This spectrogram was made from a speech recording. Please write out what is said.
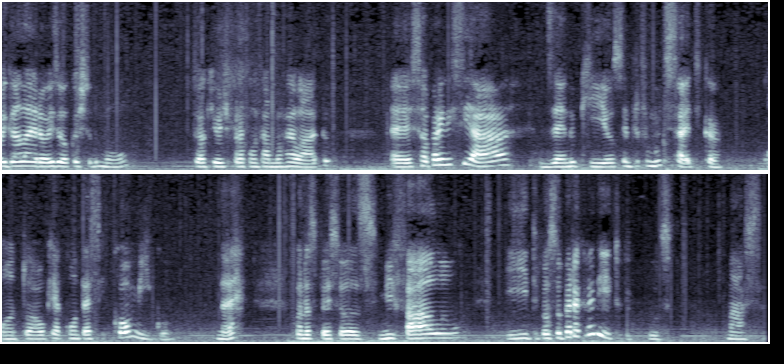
Oi, galera. Oi, Lucas, tudo bom? Estou aqui hoje para contar meu relato. É, só para iniciar, dizendo que eu sempre fui muito cética quanto ao que acontece comigo, né? Quando as pessoas me falam e, tipo, eu super acredito. Putz, massa,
